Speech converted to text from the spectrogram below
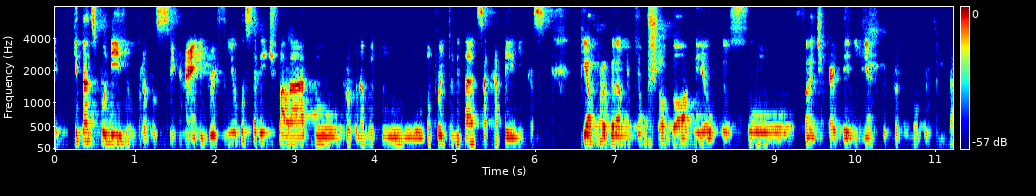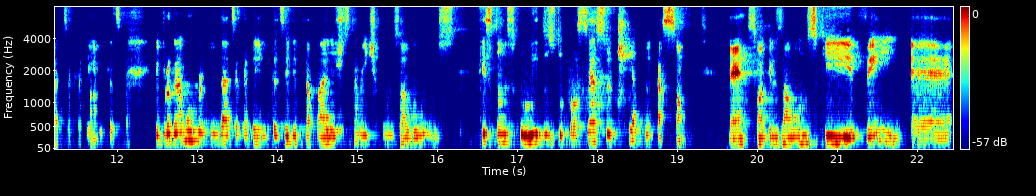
que está disponível para você, né? E por fim, eu gostaria de falar do programa do Oportunidades Acadêmicas, que é um programa que é um xodó meu, eu sou fã de carteirinha do programa Oportunidades Acadêmicas. E o programa Oportunidades Acadêmicas, ele trabalha justamente com os alunos que estão excluídos do processo de aplicação, né? São aqueles alunos que vêm é,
